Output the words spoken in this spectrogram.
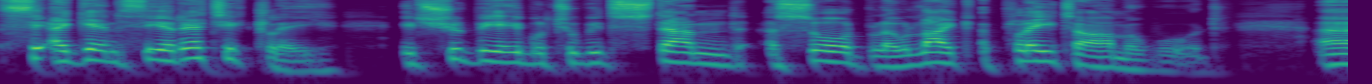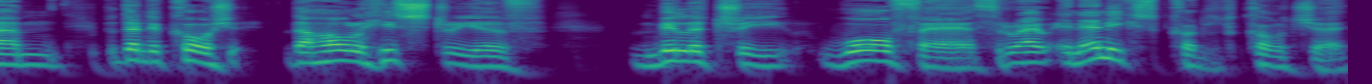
th- again, theoretically, it should be able to withstand a sword blow like a plate armor would. Um, but then, of course, the whole history of military warfare throughout in any culture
